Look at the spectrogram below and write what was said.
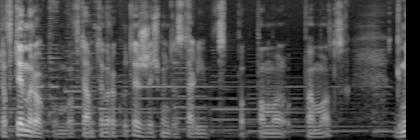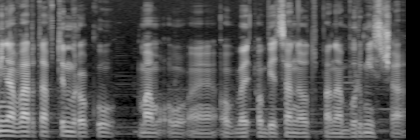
To w tym roku, bo w tamtym roku też żeśmy dostali pomoc. Gmina Warta w tym roku mam e, obiecane od pana burmistrza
